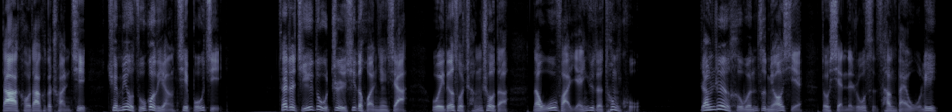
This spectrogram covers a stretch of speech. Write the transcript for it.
大口大口的喘气，却没有足够的氧气补给。在这极度窒息的环境下，韦德所承受的那无法言喻的痛苦，让任何文字描写都显得如此苍白无力。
